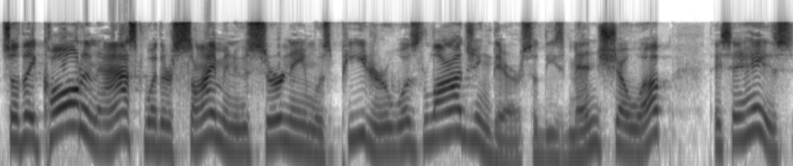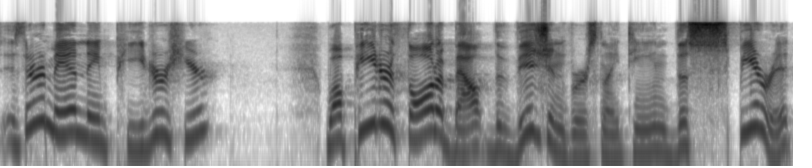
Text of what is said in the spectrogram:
So they called and asked whether Simon, whose surname was Peter, was lodging there. So these men show up. They say, Hey, is, is there a man named Peter here? While Peter thought about the vision, verse 19, the Spirit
